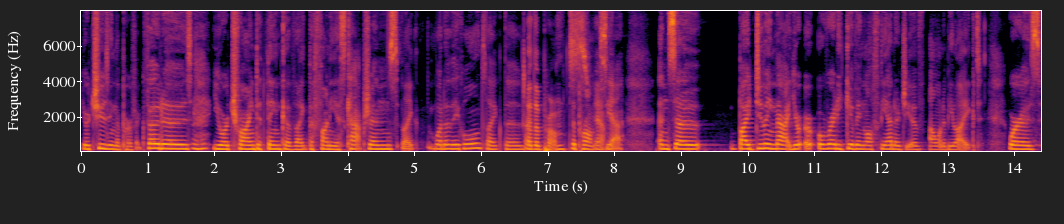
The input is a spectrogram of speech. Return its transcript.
you're choosing the perfect photos. Mhm. You're trying to think of like the funniest captions. Like what are they called? Like the Or the prompts. the prompts, yeah. And so by doing that, you're already giving off the energy of I want to be liked. Whereas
